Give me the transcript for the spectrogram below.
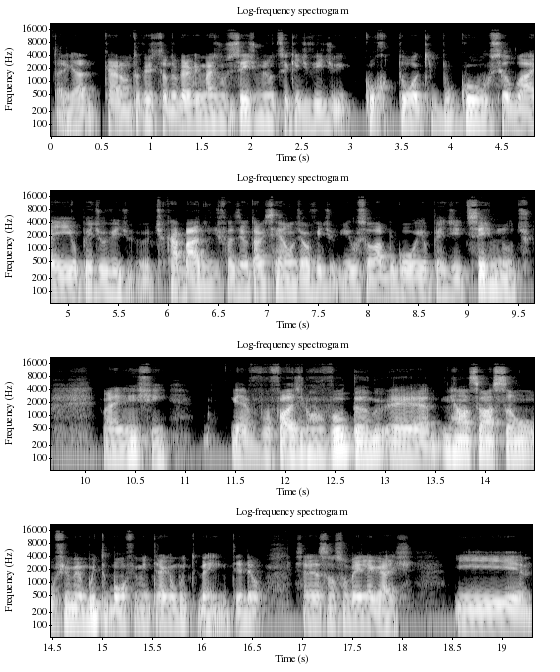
tá ligado? Cara, não tô acreditando. Eu gravei mais uns 6 minutos aqui de vídeo e cortou aqui, bugou o celular e eu perdi o vídeo. Eu tinha acabado de fazer, eu tava encerrando já o vídeo e o celular bugou e eu perdi 6 minutos. Mas enfim, é, vou falar de novo, voltando. É, em relação à ação, o filme é muito bom, o filme entrega muito bem, entendeu? As cenas de ação são bem legais. E.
